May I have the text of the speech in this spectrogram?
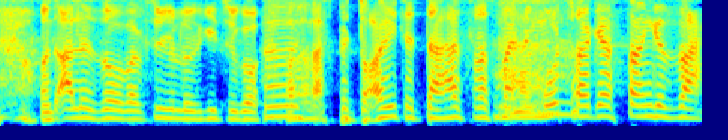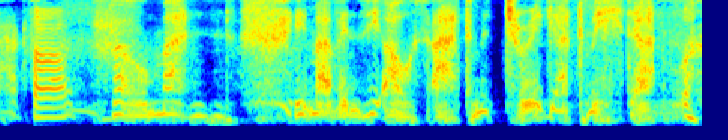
Und alle so bei Psychologie zu go, "Aber was bedeutet das, was meine Mutter gestern gesagt hat? oh Mann, immer wenn sie ausatmet, triggert mich das.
